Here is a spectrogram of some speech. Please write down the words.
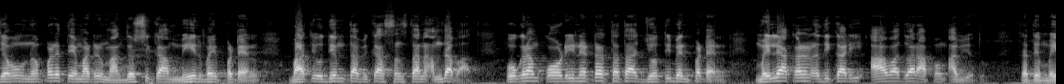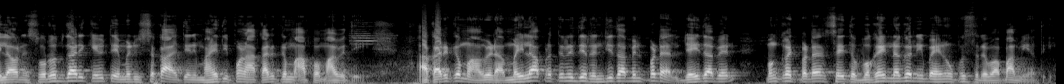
જવું ન પડે તે માટે માર્ગદર્શિકા મિહિરભાઈ પટેલ, ભારતીય ઉદ્યમતા વિકાસ સંસ્થાના અમદાવાદ, પ્રોગ્રામ કોઓર્ડિનેટર તથા જ્યોતિબેન પટેલ મહિલાકરણ અધિકારી આવા દ્વારા આપવામાં આવ્યું હતું. સાથે મહિલાઓને સ્વરોજગારી કેવી રીતે મેળવી શકાય તેની માહિતી પણ આ કાર્યક્રમમાં આપવામાં આવી હતી. આ કાર્યક્રમમાં વેળા મહિલા પ્રતિનિધિ રંજીતાબેન પટેલ જયદાબેન પંકજ પટેલ સહિત વઘઈ નગરની બહેનો ઉપસ્થિત રહેવા પામી હતી.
